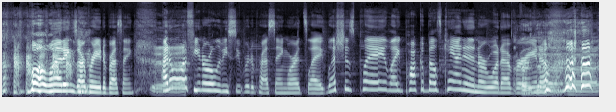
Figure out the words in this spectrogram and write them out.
well, weddings are pretty depressing. I don't want a funeral to be super depressing where it's like, let's just play like Pachelbel's Canon or whatever, Or you the, know? uh,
